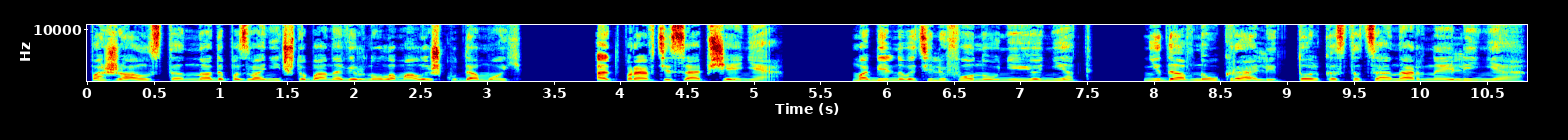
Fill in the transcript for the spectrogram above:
Пожалуйста, надо позвонить, чтобы она вернула малышку домой. Отправьте сообщение. Мобильного телефона у нее нет. Недавно украли, только стационарная линия.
